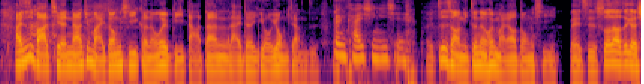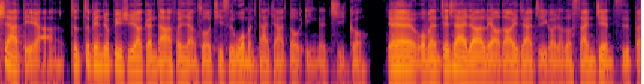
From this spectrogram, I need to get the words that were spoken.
还是把钱拿去买东西，可能会比打单来的有用，这样子更开心一些。对，至少你真的会买到东西。每次说到这个下跌啊，就这边就必须要跟大家分享说，其实我们大家都赢了机构。因为我们接下来就要聊到一家机构，叫做三建资本。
